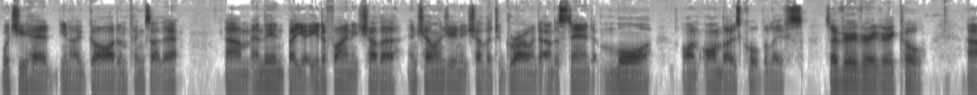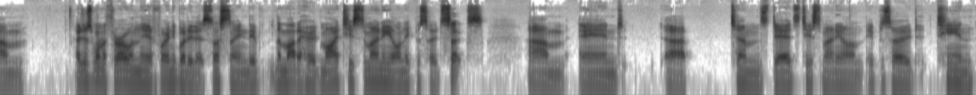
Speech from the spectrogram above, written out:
which you had, you know, God and things like that. Um, and then, but you're edifying each other and challenging each other to grow and to understand more on on those core beliefs. So very, very, very cool. Um, I just want to throw in there for anybody that's listening, they, they might have heard my testimony on episode six um, and uh, Tim's dad's testimony on episode 10.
